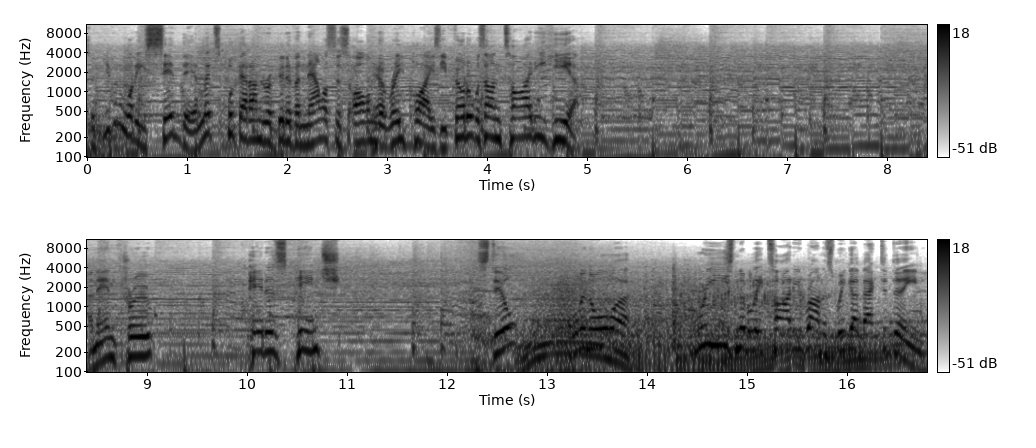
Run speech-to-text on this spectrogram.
So given what he said there, let's put that under a bit of analysis on the replays. He felt it was untidy here. And then through Pedder's pinch. Still, all in all, a reasonably tidy run as we go back to Dean.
